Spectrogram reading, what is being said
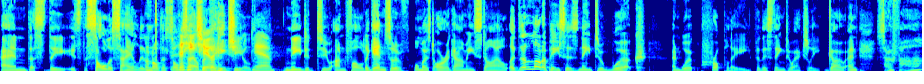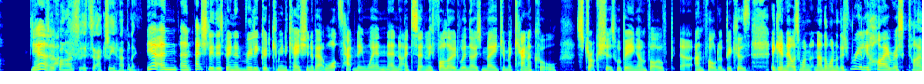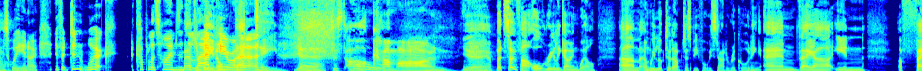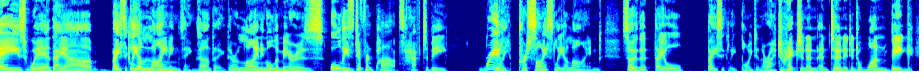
And the the it's the solar sail, not the solar The sail, but shield. the heat shield Yeah. needed to unfold again, sort of almost origami style. Like, a lot of pieces need to work and work properly for this thing to actually go. And so far, Yeah. so far it's, it's actually happening. Yeah, and, and actually, there's been a really good communication about what's happening when, and I'd certainly followed when those major mechanical structures were being unfold, uh, unfolded because, again, that was one another one of those really high risk times where you know if it didn't work a couple of times in the lab being here on on, that Earth, team. Yeah, just oh Ooh. come on. Yeah. but so far all really going well. Um, and we looked it up just before we started recording, and they are in a phase where they are basically aligning things, aren't they? They're aligning all the mirrors. All these different parts have to be really precisely aligned so that they all basically point in the right direction and, and turn it into one big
